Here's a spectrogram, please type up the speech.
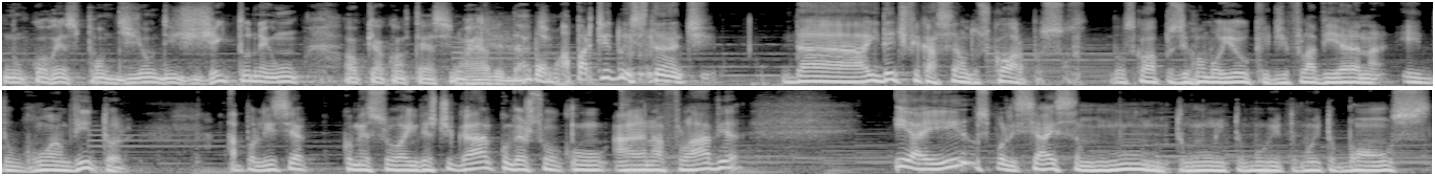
não correspondiam de jeito nenhum ao que acontece na realidade. Bom, a partir do instante da identificação dos corpos, dos corpos de Romoyuki, de Flaviana e do Juan Vitor, a polícia começou a investigar, conversou com a Ana Flávia. E aí os policiais são muito, muito, muito, muito bons.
